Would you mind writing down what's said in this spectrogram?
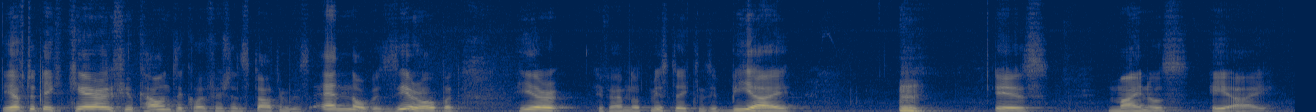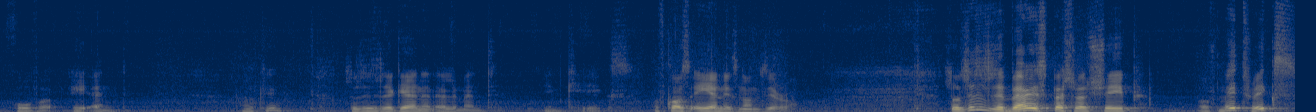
you have to take care if you count the coefficients starting with n or with 0, but here, if I'm not mistaken, the bi is minus ai over an. Okay? So this is again an element in kx. Of course, an is non-zero. So this is a very special shape of matrix.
